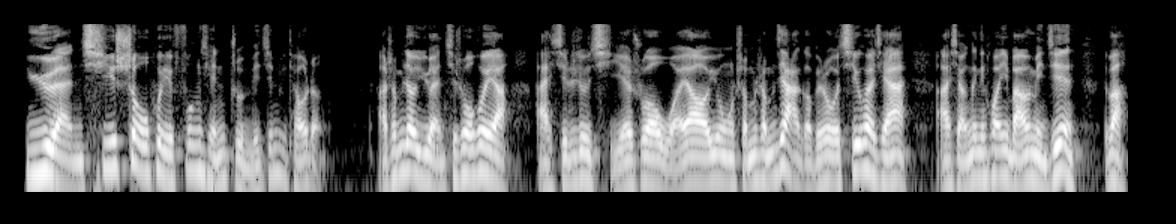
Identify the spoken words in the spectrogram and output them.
远期受贿风险准备金率调整啊？什么叫远期受贿啊？哎，其实就企业说我要用什么什么价格，比如说我七块钱啊，想跟你换一百万美金，对吧？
